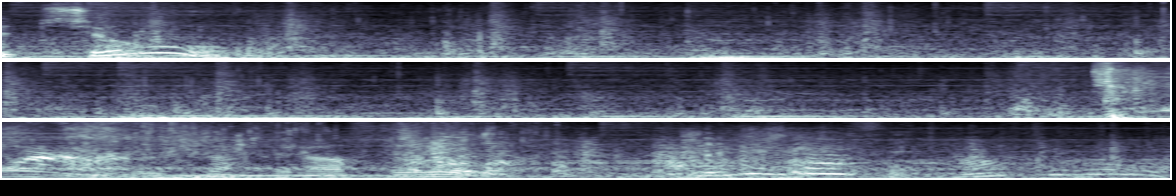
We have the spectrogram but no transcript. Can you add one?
There's nothing. There was nothing all.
